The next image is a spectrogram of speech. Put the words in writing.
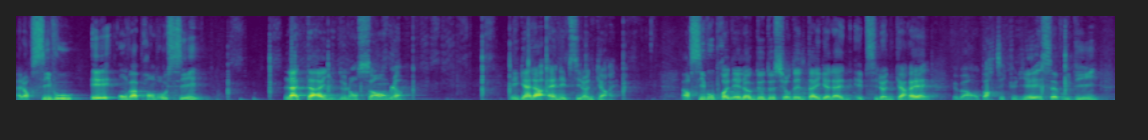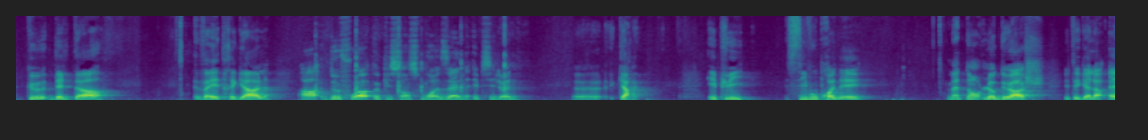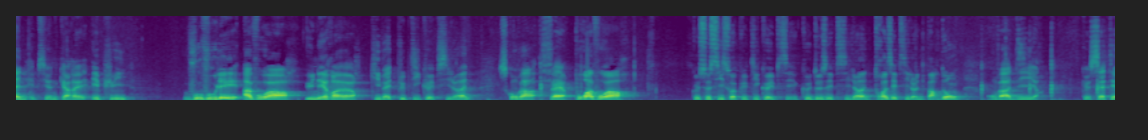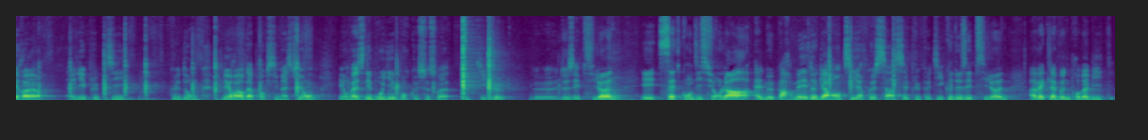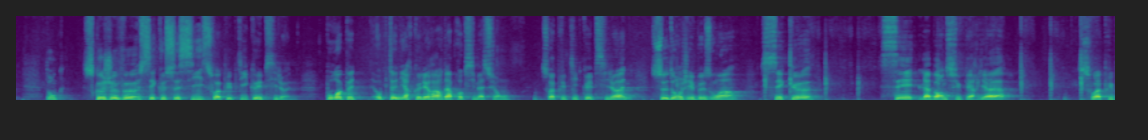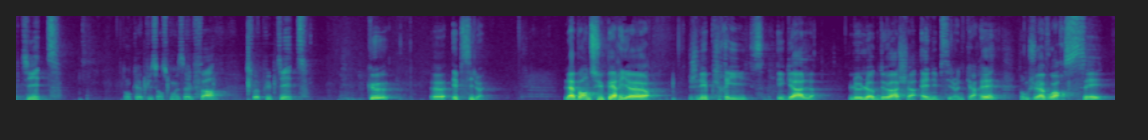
Alors si vous, et on va prendre aussi la taille de l'ensemble égale à n epsilon carré. Alors si vous prenez log de 2 sur delta égale à n epsilon carré, eh ben, en particulier, ça vous dit que delta va être égal à 2 fois e puissance moins n epsilon euh, carré. Et puis, si vous prenez Maintenant, log de h est égal à n epsilon carré, et puis vous voulez avoir une erreur qui va être plus petite que epsilon. Ce qu'on va faire pour avoir que ceci soit plus petit que, que 2 epsilon, 3 epsilon, pardon, on va dire que cette erreur, elle est plus petite que donc l'erreur d'approximation, et on va se débrouiller pour que ce soit plus petit que 2 euh, epsilon. Et cette condition-là, elle me permet de garantir que ça, c'est plus petit que 2 epsilon avec la bonne probabilité. Donc, ce que je veux, c'est que ceci soit plus petit que epsilon. Pour obtenir que l'erreur d'approximation soit plus petite que epsilon, ce dont j'ai besoin, c'est que c'est la borne supérieure soit plus petite, donc à puissance moins alpha, soit plus petite que euh, epsilon. La bande supérieure, je l'ai prise égale le log de h à n epsilon carré. Donc je vais avoir c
